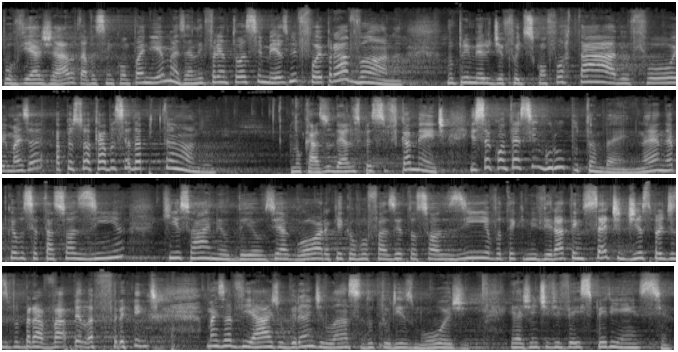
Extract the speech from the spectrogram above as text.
por viajar, ela estava sem companhia, mas ela enfrentou a si mesma e foi para Havana. No primeiro dia foi desconfortável, foi, mas a, a pessoa acaba se adaptando. No caso dela especificamente. Isso acontece em grupo também, né? Não é porque você está sozinha que isso, ai meu Deus, e agora? O que, que eu vou fazer? Estou sozinha, vou ter que me virar, tenho sete dias para desbravar pela frente. Mas a viagem, o grande lance do turismo hoje é a gente viver experiência,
